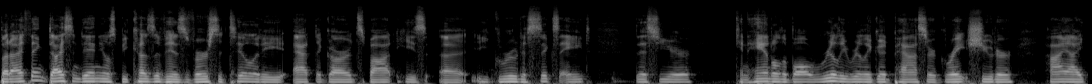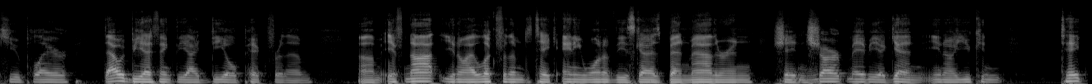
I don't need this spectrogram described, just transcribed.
But I think Dyson Daniels, because of his versatility at the guard spot, he's uh, he grew to six eight this year. Can handle the ball, really, really good passer, great shooter, high IQ player. That would be, I think, the ideal pick for them. Um, if not, you know, I look for them to take any one of these guys, Ben Mathurin, Shaedon mm-hmm. Sharpe, maybe. Again, you know, you can take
